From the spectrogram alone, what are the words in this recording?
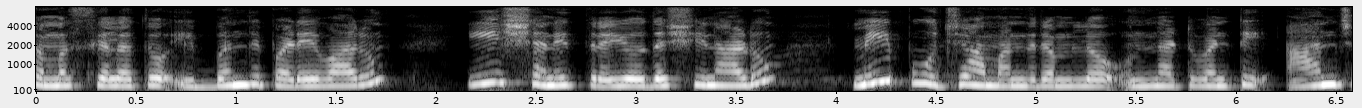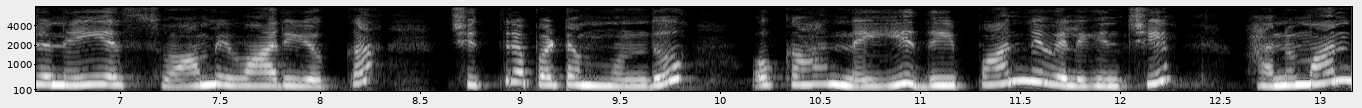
సమస్యలతో ఇబ్బంది పడేవారు. ఈ శని త్రయోదశి నాడు మీ పూజా మందిరంలో ఉన్నటువంటి ఆంజనేయ స్వామి వారి యొక్క చిత్రపటం ముందు ఒక నెయ్యి దీపాన్ని వెలిగించి హనుమాన్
